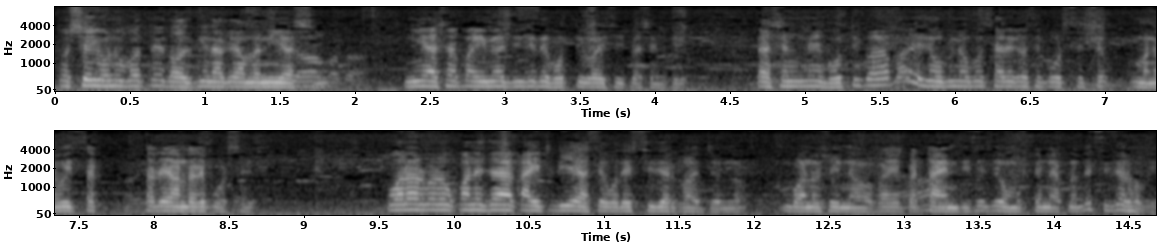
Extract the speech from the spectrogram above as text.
তো সেই অনুপাতে দশ দিন আগে আমরা নিয়ে আসি। নিয়ে আসার পর ইমার্জেন্সিতে ভর্তি করেছি পেশেন্টকে পেশেন্ট নিয়ে ভর্তি করার পরে যে অভিনব স্যারের কাছে পড়ছে, সে মানে ওই স্যারের আন্ডারে পড়ছে। পড়ার পর ওখানে যা ক্রাইটেরিয়া আছে ওদের সিজার করার জন্য। বনসৈন্য একটা টাইম দিছে যে অমুক টাইমে আপনাদের সিজার হবে।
